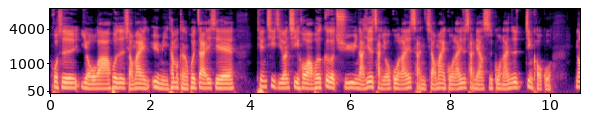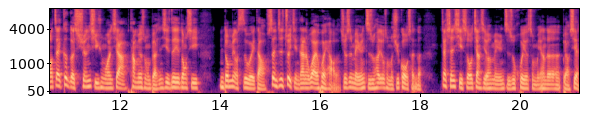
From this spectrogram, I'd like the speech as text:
或是油啊，或者是小麦、玉米，他们可能会在一些天气极端气候啊，或者各个区域，哪些是产油国，哪些是产小麦国，哪些是产粮食国，哪些是进口国，然后在各个升息循环下，他们有什么表现？其实这些东西。你都没有思维到，甚至最简单的外汇好了，就是美元指数它由什么去构成的？在升息时候、降息的时候，美元指数会有什么样的表现？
